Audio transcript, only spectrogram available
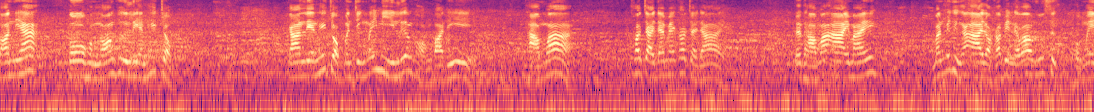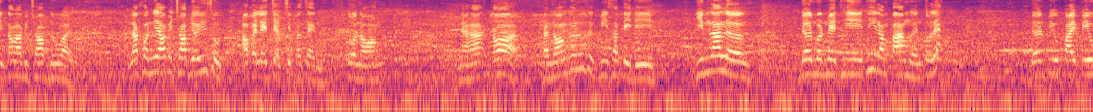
ตอนเนี้ยโกของน้องคือเรียนให้จบ การเรียนให้จบมันจึงไม่มีเรื่องของบอดี้ถามว่าเข้าใจได้ไหมเข้าใจได้ แต่ถามว่าอายไหม มันไม่ถึงกับอายหรอกครับเพียงแต่ว่ารู้สึกผมเองต้องรับผิดชอบด้วย แล้วคนที่รับผิดชอบเยอะที่สุดเอาไปเลย 70%ตัวน้องนะฮะก็แต่น้องก็รู้สึกมีสติดี ยิ้มล่าเริง เดินบนเวทีที่ลำปางเหมือนตัวเล็ก เดินปิวไปปิว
